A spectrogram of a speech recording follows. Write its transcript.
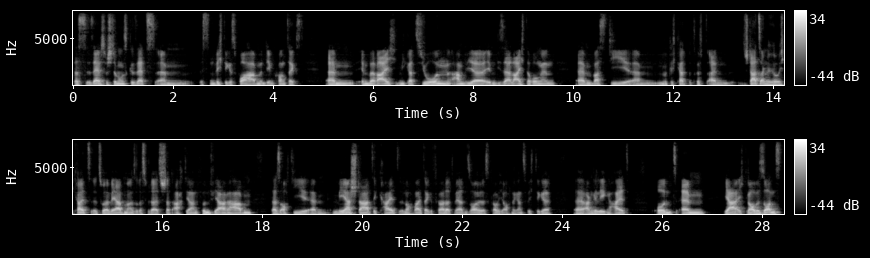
das Selbstbestimmungsgesetz ähm, ist ein wichtiges Vorhaben in dem Kontext. Ähm, Im Bereich Migration haben wir eben diese Erleichterungen, ähm, was die ähm, Möglichkeit betrifft, eine Staatsangehörigkeit äh, zu erwerben, also dass wir da jetzt statt acht Jahren fünf Jahre haben, dass auch die ähm, Mehrstaatigkeit noch weiter gefördert werden soll. Das ist, glaube ich, auch eine ganz wichtige äh, Angelegenheit. Und ähm, ja, ich glaube sonst,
